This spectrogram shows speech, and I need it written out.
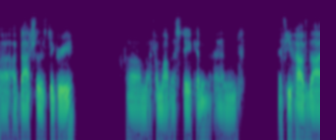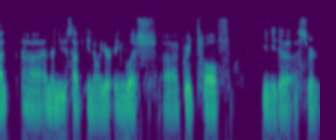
uh, a bachelor's degree um, if i'm not mistaken. And if you have that uh, and then you just have you know your english uh, grade 12 you need a, a, certain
